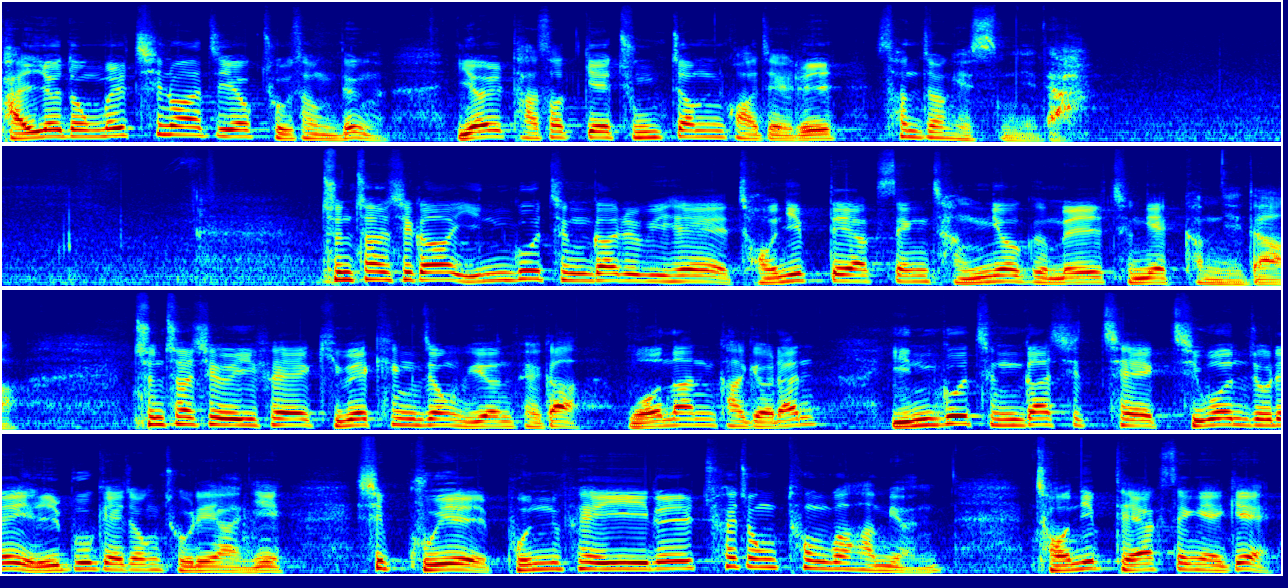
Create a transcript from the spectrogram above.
반려동물 친화 지역 조성 등 15개 중점 과제를 선정했습니다. 춘천시가 인구 증가를 위해 전입대학생 장려금을 증액합니다. 춘천시의회 기획행정위원회가 원안 가결한 인구 증가 시책 지원 조례 일부 개정 조례안이 19일 본회의를 최종 통과하면 전입 대학생에게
